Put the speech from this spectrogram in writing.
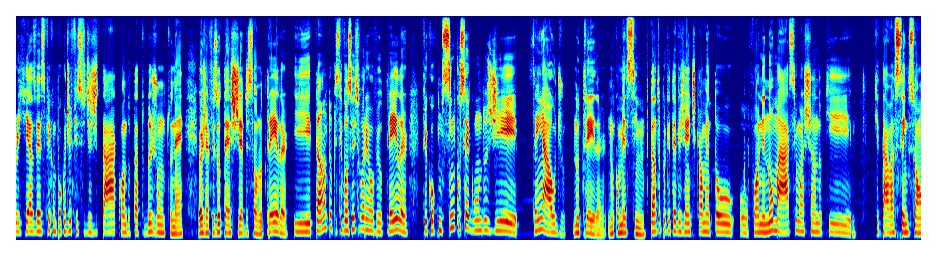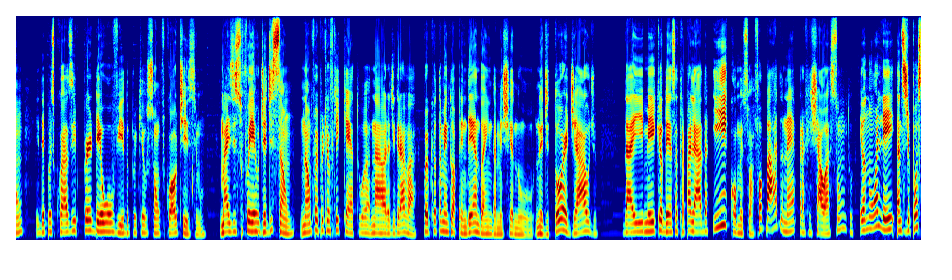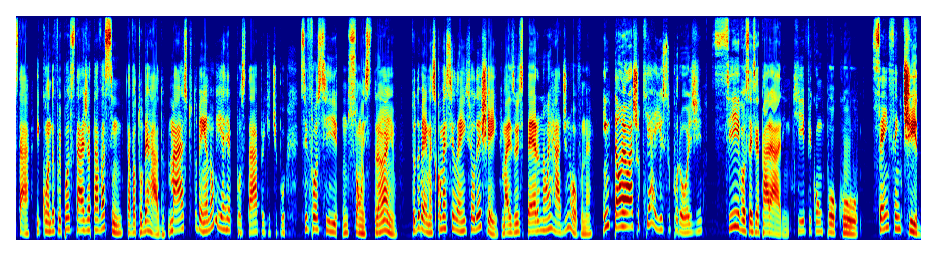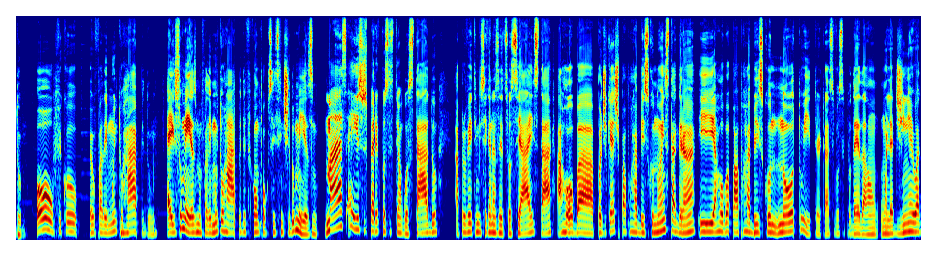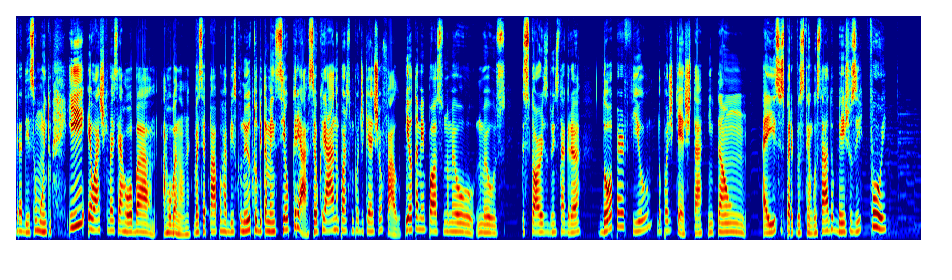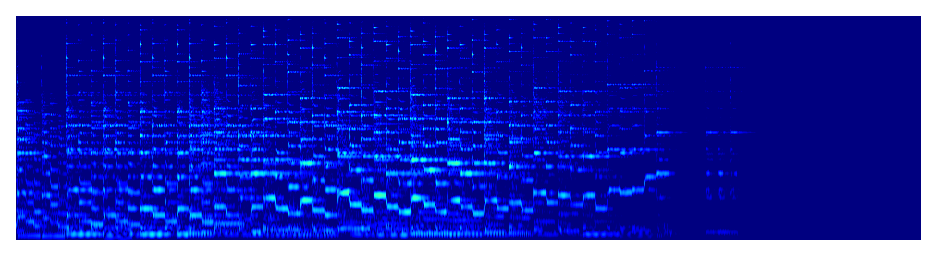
porque às vezes fica um pouco difícil de editar quando tá tudo junto, né? Eu já fiz o teste de edição no trailer e tanto que se vocês forem ouvir o trailer, ficou com 5 segundos de sem áudio no trailer, no comecinho. Tanto porque teve gente que aumentou o fone no máximo achando que que tava sem som e depois quase perdeu o ouvido porque o som ficou altíssimo. Mas isso foi erro de edição. Não foi porque eu fiquei quieto na hora de gravar. Foi porque eu também tô aprendendo ainda a mexer no, no editor de áudio. Daí meio que eu dei essa atrapalhada. E como eu sou afobado, né, para fechar o assunto, eu não olhei antes de postar. E quando eu fui postar já tava assim, tava tudo errado. Mas tudo bem, eu não ia repostar porque tipo, se fosse um som estranho, tudo bem, mas como é silêncio eu deixei. Mas eu espero não errar de novo, né? Então eu acho que é isso por hoje. Se vocês repararem que ficou um pouco sem sentido ou ficou eu falei muito rápido, é isso mesmo, eu falei muito rápido e ficou um pouco sem sentido mesmo. Mas é isso, espero que vocês tenham gostado. Aproveita e me siga nas redes sociais, tá? Arroba podcast Papo Rabisco no Instagram e arroba Papo Rabisco no Twitter, tá? Se você puder dar um, uma olhadinha, eu agradeço muito. E eu acho que vai ser arroba... Arroba não, né? Vai ser Papo Rabisco no YouTube também, se eu criar. Se eu criar, no próximo podcast eu falo. E eu também posto no meu, nos meus stories do Instagram do perfil do podcast, tá? Então, é isso. Espero que vocês tenham gostado. Beijos e fui!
